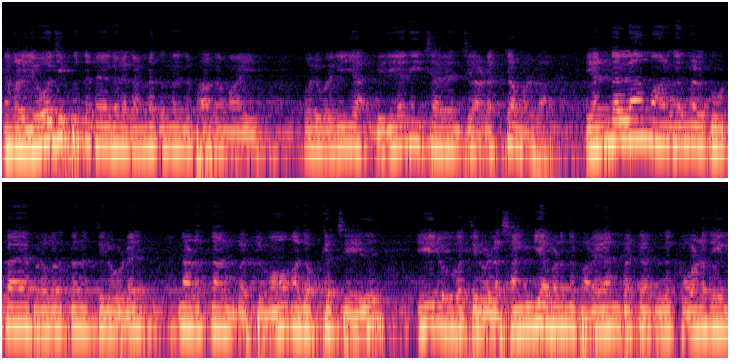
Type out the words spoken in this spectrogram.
ഞങ്ങൾ യോജിപ്പിന്റെ മേഖല കണ്ടെത്തുന്നതിന്റെ ഭാഗമായി ഒരു വലിയ ബിരിയാണി ചലഞ്ച് അടക്കമുള്ള എന്തെല്ലാം മാർഗങ്ങൾ കൂട്ടായ പ്രവർത്തനത്തിലൂടെ നടത്താൻ പറ്റുമോ അതൊക്കെ ചെയ്ത് ഈ രൂപത്തിലുള്ള സംഖ്യ അവിടുന്ന് പറയാൻ പറ്റാത്തത് കോടതിയിൽ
